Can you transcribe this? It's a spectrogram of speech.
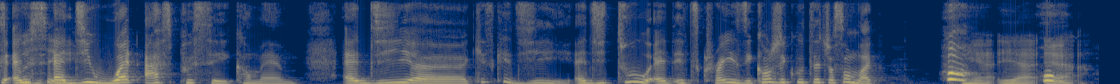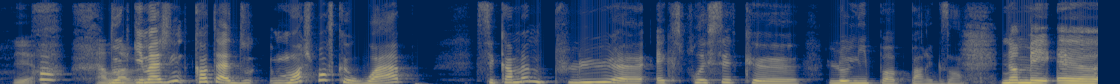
ass qu'elle pussy. elle dit wet ass pussy quand même. Elle dit. euh, Qu'est-ce qu'elle dit? Elle dit tout. Elle- it's crazy. Quand j'écoute cette chanson, I'm like. Yeah, yeah, Oh. yeah. I love Donc it. imagine, quand t'as. Moi, je pense que WAP, c'est quand même plus euh, explicite que Lollipop, par exemple. Non, mais euh,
